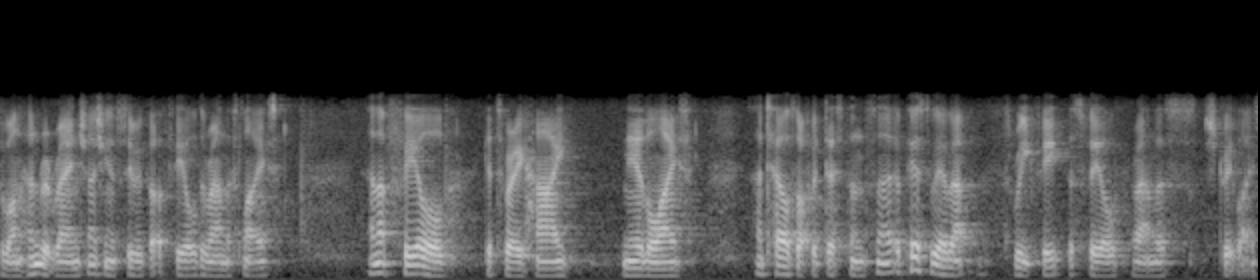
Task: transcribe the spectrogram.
to 100 range. As you can see, we've got a field around this light. And that field gets very high near the light and tails off with distance. And it appears to be about 3 feet, this field, around this street light.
